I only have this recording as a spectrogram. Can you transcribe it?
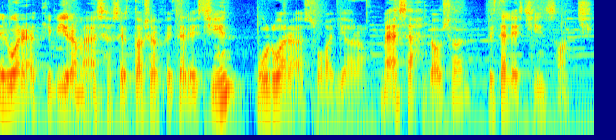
الورقة الكبيرة مقاسها 16 في 30 والورقة الصغيرة مقاسها 11 في 30 سنتي.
